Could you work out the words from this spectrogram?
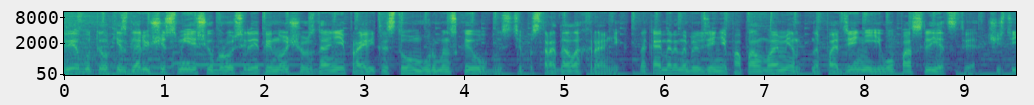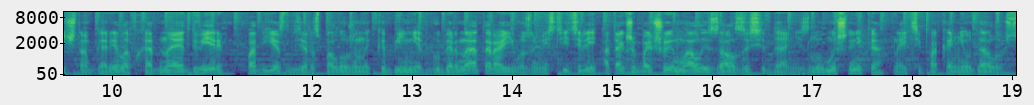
Две бутылки с горючей смесью бросили этой ночью в здании правительства Мурманской области. Пострадал охранник. На камеры наблюдения попал момент нападения и его последствия. Частично обгорела входная дверь подъезд, где расположены кабинет губернатора, его заместителей, а также большой и малый зал заседаний. Злоумышленника найти пока не удалось.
